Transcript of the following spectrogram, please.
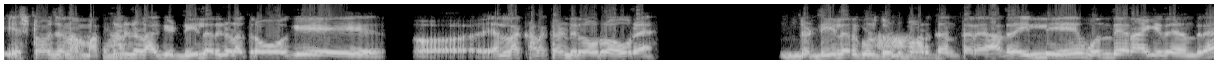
ಎಷ್ಟೋ ಜನ. ಮಕ್ಕಳುಗಳಾಗಿ ಡೀಲರ್ಗಳ ಹತ್ರ ಹೋಗಿ ಎಲ್ಲಾ ಕಳ್ಕೊಂಡಿರೋರು ಅವರೇ. ಡೀಲರ್ಗಳು ದುಡ್ಡು. ಮಾಡ್ಕಂತಾರೆ. ಆದ್ರೆ ಇಲ್ಲಿ ಒಂದೇನಾಗಿದೆ ಅಂದ್ರೆ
